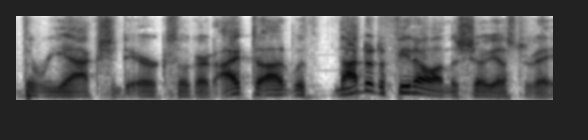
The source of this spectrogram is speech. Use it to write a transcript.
the reaction to Eric Sogard. I talked with Nando Di Fino on the show yesterday.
